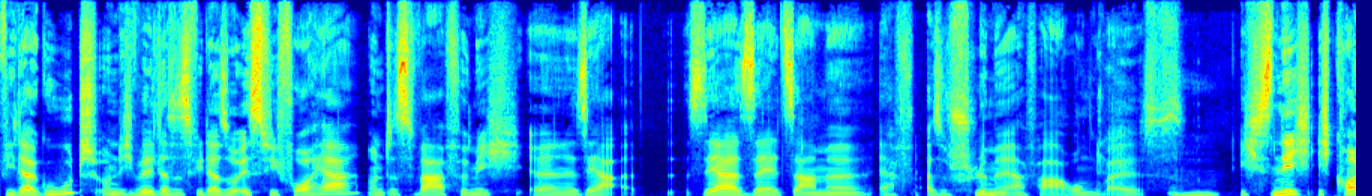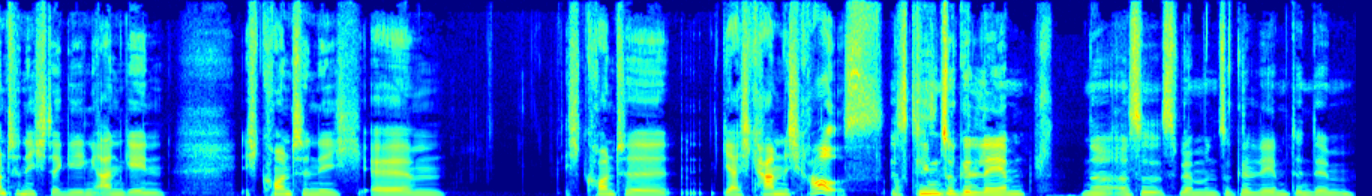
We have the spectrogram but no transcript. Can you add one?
wieder gut und ich will, dass es wieder so ist wie vorher. Und es war für mich äh, eine sehr, sehr seltsame, also schlimme Erfahrung, weil mhm. ich es nicht, ich konnte nicht dagegen angehen. Ich konnte nicht, ähm, ich konnte, ja, ich kam nicht raus. Es klingt so gelähmt, ne? Also es wäre man so gelähmt in dem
